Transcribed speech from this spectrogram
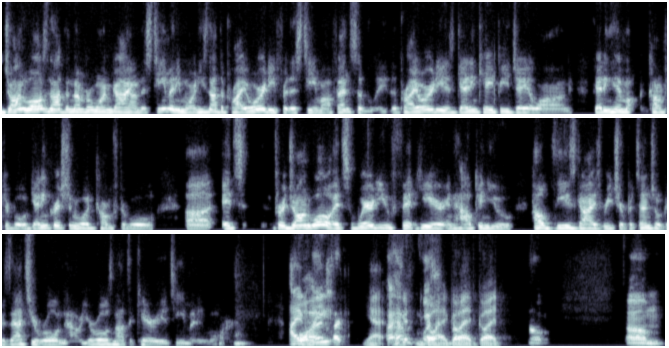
John Wall's not the number one guy on this team anymore, and he's not the priority for this team offensively. The priority is getting KPJ along, getting him comfortable, getting Christian Wood comfortable. Uh, it's for John Wall, it's where do you fit here, and how can you help these guys reach your potential? Because that's your role now. Your role is not to carry a team anymore. I well, agree. I, I, yeah, I go, go ahead. Go ahead. Go ahead. So, um,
